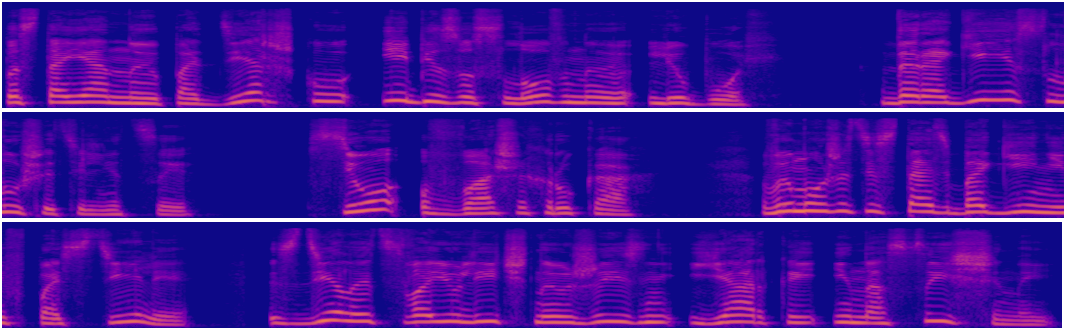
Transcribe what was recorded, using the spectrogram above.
постоянную поддержку и безусловную любовь. Дорогие слушательницы, все в ваших руках. Вы можете стать богиней в постели, сделать свою личную жизнь яркой и насыщенной,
